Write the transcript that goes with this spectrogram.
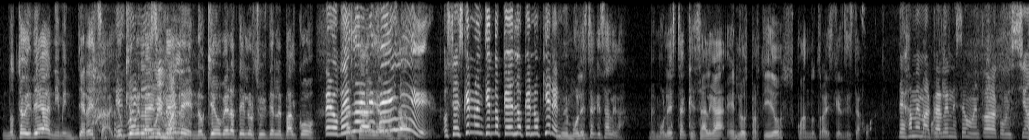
No tengo idea, ni me interesa. Yo Es quiero ver la Muy NFL, buena. no quiero ver a Taylor Swift en el palco. Pero ves la. NFL. O sea, es que no entiendo qué es lo que no quieren. Me molesta que salga. Me molesta que salga en los partidos cuando traes que él sí está jugando. Déjame Me marcarle en este momento a la comisión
